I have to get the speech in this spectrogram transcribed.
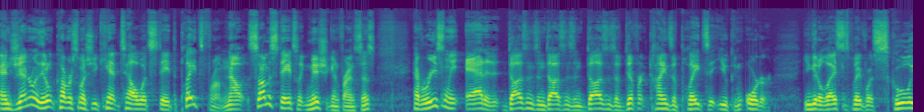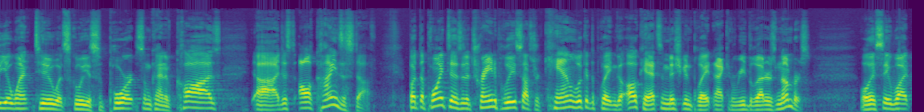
And generally, they don't cover so much you can't tell what state the plate's from. Now, some states, like Michigan, for instance, have recently added dozens and dozens and dozens of different kinds of plates that you can order. You can get a license plate for what school you went to, what school you support, some kind of cause, uh, just all kinds of stuff. But the point is that a trained police officer can look at the plate and go, okay, that's a Michigan plate, and I can read the letters and numbers. Well, they say, what?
